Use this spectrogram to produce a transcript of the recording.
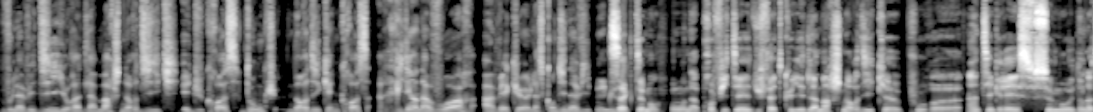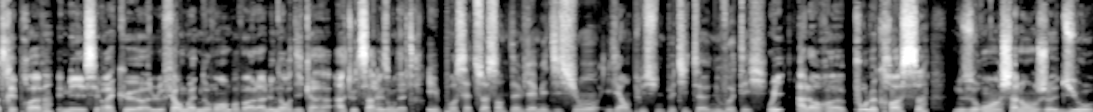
Vous l'avez dit, il y aura de la marche nordique et du cross, donc Nordic and Cross, rien à voir avec euh, la Scandinavie. Exactement. On a profité du fait qu'il y ait de la marche nordique pour euh, intégrer ce mot dans notre épreuve, mais c'est vrai que le faire au mois de novembre, voilà, le nordique a, a toute sa raison d'être. Et pour cette 69e édition, il y a en plus une petite nouveauté. Oui, alors pour le cross, nous aurons un challenge duo.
